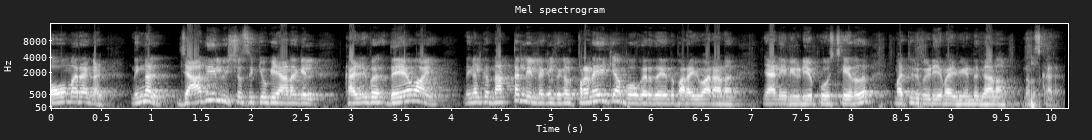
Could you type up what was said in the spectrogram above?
കോമരങ്ങൾ നിങ്ങൾ ജാതിയിൽ വിശ്വസിക്കുകയാണെങ്കിൽ കഴിവ് ദയവായി നിങ്ങൾക്ക് നട്ടല്ലില്ലെങ്കിൽ നിങ്ങൾ പ്രണയിക്കാൻ പോകരുത് എന്ന് പറയുവാനാണ് ഞാൻ ഈ വീഡിയോ പോസ്റ്റ് ചെയ്തത്. മറ്റൊരു വീഡിയോയുമായി വീണ്ടും കാണാം. നമസ്കാരം.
